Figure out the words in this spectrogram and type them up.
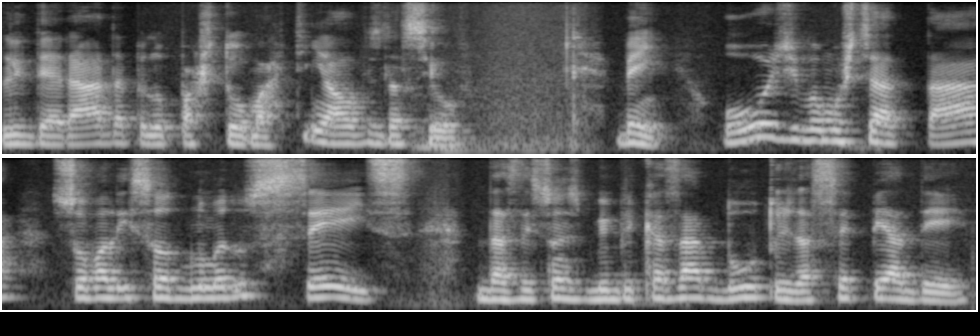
liderada pelo pastor Martim Alves da Silva. Bem, Hoje vamos tratar sobre a lição número 6 das lições bíblicas adultos da CPAD,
